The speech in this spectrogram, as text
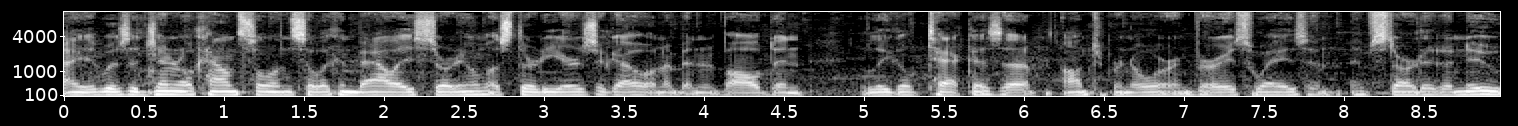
I was a general counsel in Silicon Valley starting almost 30 years ago, and I've been involved in legal tech as an entrepreneur in various ways and have started a new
